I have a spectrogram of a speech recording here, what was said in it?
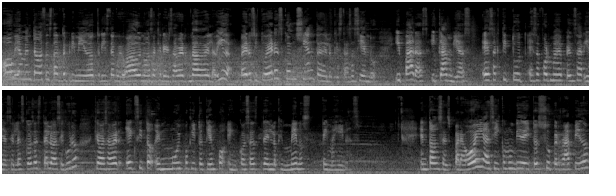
obviamente vas a estar deprimido, triste, huevado no vas a querer saber nada de la vida. Pero si tú eres consciente de lo que estás haciendo y paras y cambias esa actitud, esa forma de pensar y de hacer las cosas, te lo aseguro que vas a ver éxito en muy poquito tiempo en cosas de lo que menos te imaginas. Entonces, para hoy, así como un videito súper rápido,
